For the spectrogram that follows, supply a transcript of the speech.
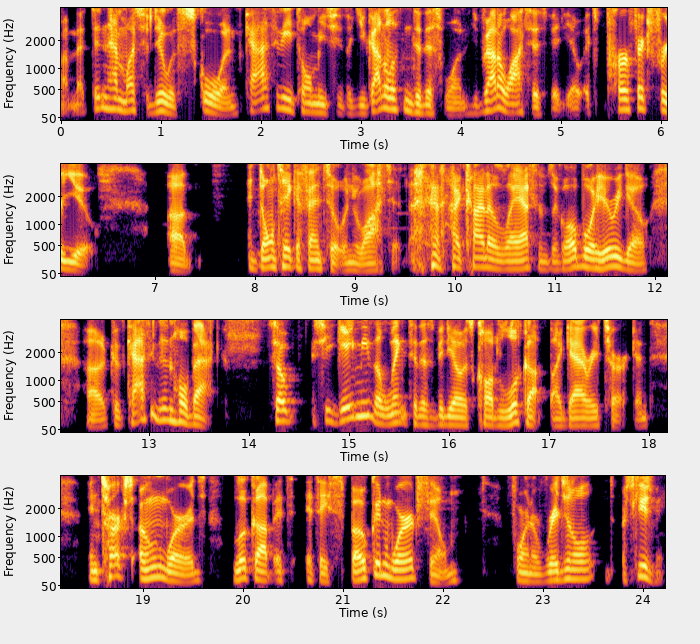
um, that didn't have much to do with school. And Cassidy told me, she's like, you got to listen to this one. You've got to watch this video. It's perfect for you. Uh, and don't take offense to it when you watch it. and I kind of laughed and was like, oh boy, here we go. Because uh, Cassidy didn't hold back. So she gave me the link to this video. It's called Look Up by Gary Turk. And in Turk's own words, Look Up, it's it's a spoken word film for an original, excuse me,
